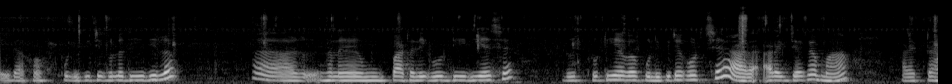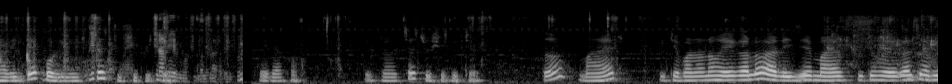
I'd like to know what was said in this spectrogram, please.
এই দেখো পুলি পিঠেগুলো দিয়ে দিল। আর এখানে পাটালি গুড় দিয়ে দিয়েছে। দুধ ফুটিয়ে এবার পুলি পিঠে করছে। আর আরেক জায়গায় মা আরেকটা হাঁড়িতে করে নিচ্ছে চুষি পিঠে। এই দেখো এটা হচ্ছে চুষি পিঠে। তো মায়ের পিঠে বানানো হয়ে গেল আর এই যে মায়ের পিঠে হয়ে গেছে আমি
